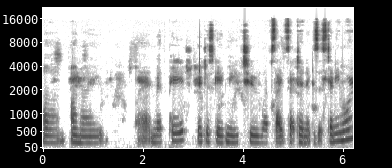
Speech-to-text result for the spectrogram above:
um, on my uh, myth page, it just gave me two websites that didn't exist anymore.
